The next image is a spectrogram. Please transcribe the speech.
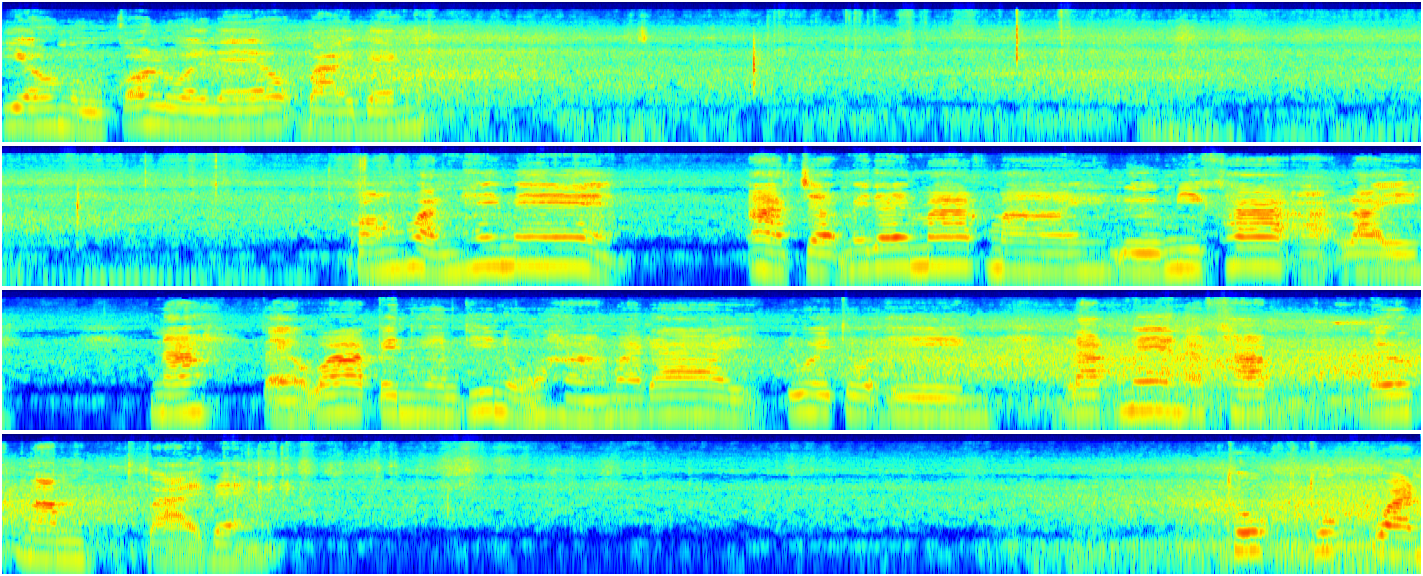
เดียวหนูก็รวยแล้วบายแบงค์ของขวัญให้แม่ อาจจะไม่ได้มากมายหรือมีค่าอะไรนะ แต่ว่าเป็นเงินที่หนูหามาได้ด้วยตัวเอง รักแม่นะครับ เลิฟมัมบายแบงค์ทุกทุกวัน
